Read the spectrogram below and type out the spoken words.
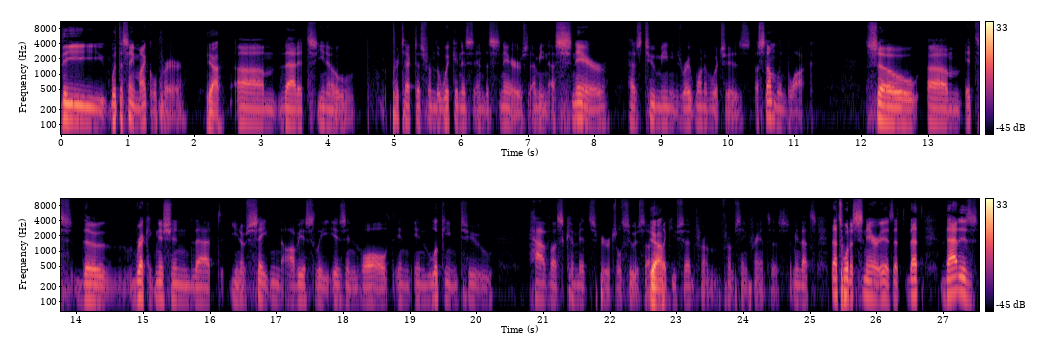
the with the St. Michael prayer yeah, um, that it's you know protect us from the wickedness and the snares. I mean, a snare has two meanings, right? One of which is a stumbling block. So um, it's the recognition that you know Satan obviously is involved in in looking to have us commit spiritual suicide, Yeah. like you said from from Saint Francis. I mean, that's that's what a snare is. That that that is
